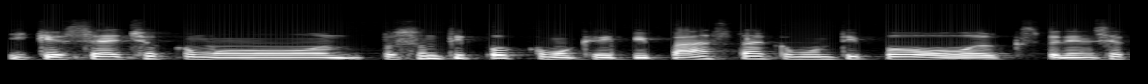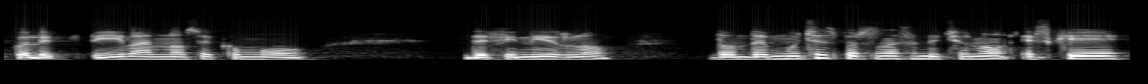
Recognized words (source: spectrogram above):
Y que se ha hecho como pues un tipo como creepypasta, como un tipo experiencia colectiva, no sé cómo definirlo, donde muchas personas han dicho, no, es que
